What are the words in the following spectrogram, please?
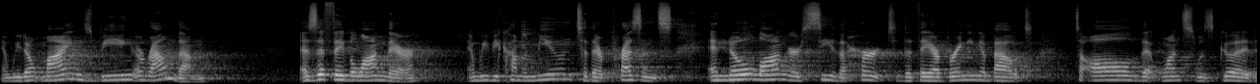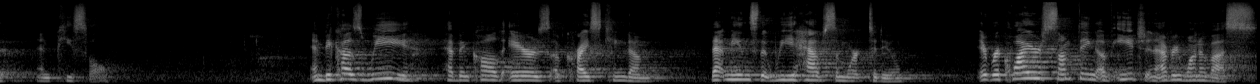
and we don't mind being around them as if they belong there and we become immune to their presence and no longer see the hurt that they are bringing about to all that once was good and peaceful. And because we have been called heirs of Christ's kingdom, that means that we have some work to do. It requires something of each and every one of us.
